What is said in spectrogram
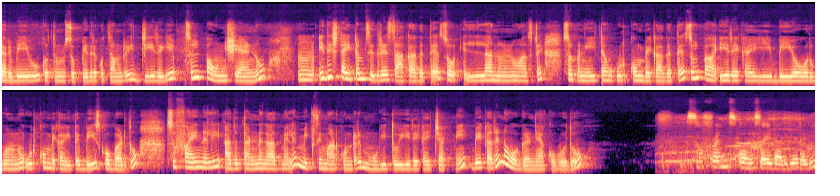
ಕರಿಬೇವು ಕೊತ್ತಂಬರಿ ಸೊಪ್ಪಿದ್ರೆ ಕೊತ್ತಂಬರಿ ಜೀರಿಗೆ ಸ್ವಲ್ಪ ಹುಣಸೆಹಣ್ಣು ಮ್, ಇದಿಷ್ಟು ಐಟಮ್ಸ್ ಇದ್ದರೆ ಸಾಕಾಗುತ್ತೆ. ಸೊ ಎಲ್ಲನೂ ಅಷ್ಟೇ ಸ್ವಲ್ಪ ನೀಟಾಗಿ ಹುರ್ಕೊಬೇಕಾಗತ್ತೆ ಸ್ವಲ್ಪ ಹೀರೆಕಾಯಿ ಬೇಯೋವರೆಗೂ ಹುರ್ಕೊಬೇಕಾಗುತ್ತೆ ಬೇಯಿಸ್ಕೋಬಾರ್ದು. ಸೊ ಫೈನಲಿ ಅದು ತಣ್ಣಗಾದ್ಮೇಲೆ ಮಿಕ್ಸಿ ಮಾಡಿಕೊಂಡ್ರೆ ಮುಗೀತು ಹೀರೆಕಾಯಿ ಚಟ್ನಿ. ಬೇಕಾದರೆ ನಾವು ಒಗ್ಗರಣೆ ಹಾಕೋಬೋದು. ಸೊ ಫ್ರೆಂಡ್ಸ್ ಒಂದು ಸೈಡ್ ಅಡುಗೆ ರೆಡಿ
